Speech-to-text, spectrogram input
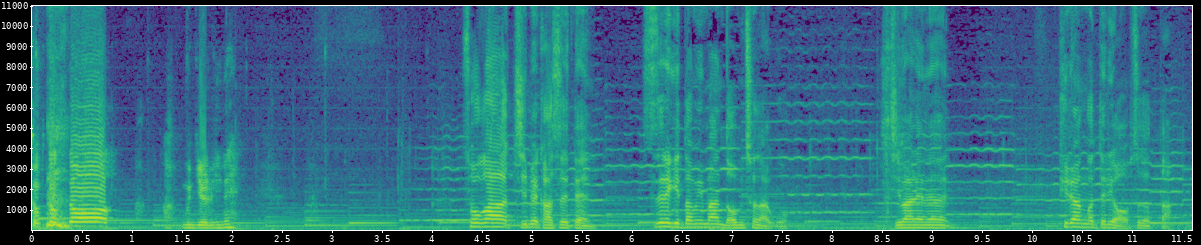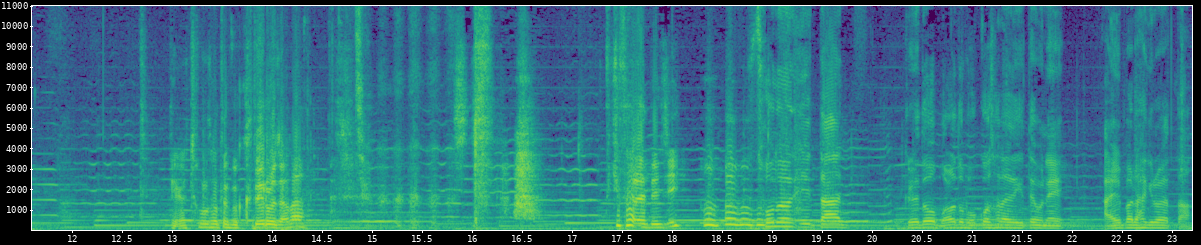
똑똑똑. 아, 문 열리네. 소가 집에 갔을 땐 쓰레기 더미만 넘쳐나고 집안에는 필요한 것들이 없어졌다. 내가 청소된 거 그대로잖아. 어떻게 살아야 되지? 소는 일단 그래도 뭐라도 먹고 살아야 되기 때문에 알바를 하기로 했다.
